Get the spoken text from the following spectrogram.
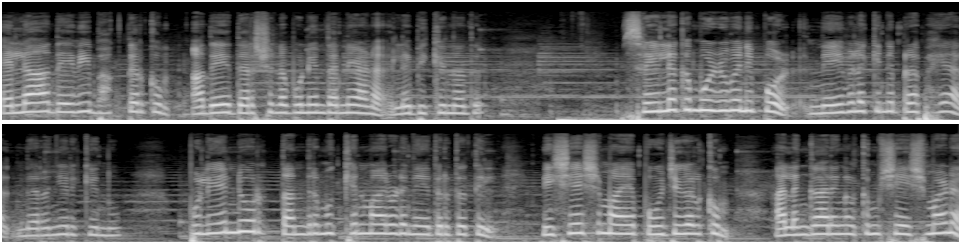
എല്ലാ ദേവി ഭക്തർക്കും അതേ ദർശന പുണ്യം തന്നെയാണ് ലഭിക്കുന്നത്. ശ്രീലങ്ക മുഴുവൻ ഇപ്പോൾ നെയ്വിളക്കിന്റെ പ്രഭയാൽ നിറഞ്ഞിരിക്കുന്നു. പുലിയന്നൂർ തന്ത്രമുഖ്യന്മാരുടെ നേതൃത്വത്തിൽ വിശേഷമായ പൂജകൾക്കും അലങ്കാരങ്ങൾക്കും ശേഷമാണ്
